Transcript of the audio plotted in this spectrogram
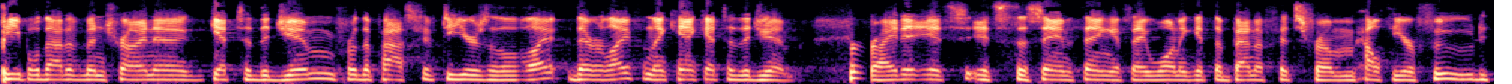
people that have been trying to get to the gym for the past 50 years of the their life and they can't get to the gym right it, it's it's the same thing if they want to get the benefits from healthier food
